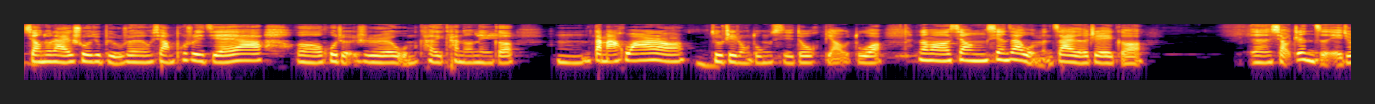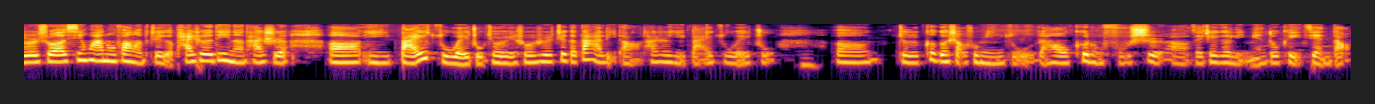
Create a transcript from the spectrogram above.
相对来说，就比如说像泼水节呀，呃，或者是我们可以看到那个，嗯，大麻花啊，就这种东西都比较多。那么像现在我们在的这个。嗯，小镇子，也就是说，心花怒放的这个拍摄地呢，它是呃以白族为主，就是也说是这个大理啊，它是以白族为主，嗯，就是各个少数民族，然后各种服饰啊，在这个里面都可以见到，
